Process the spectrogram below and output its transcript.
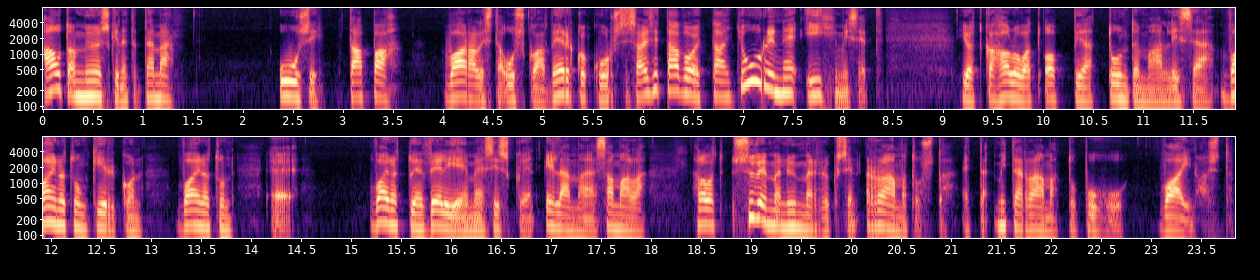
Auta myöskin, että tämä uusi tapa vaarallista uskoa verkkokurssi saisi tavoittaa juuri ne ihmiset, jotka haluavat oppia tuntemaan lisää vainotun kirkon, vainotun, eh, vainottujen veljemme ja siskojen elämää ja samalla haluavat syvemmän ymmärryksen raamatusta, että mitä raamattu puhuu vainoista.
